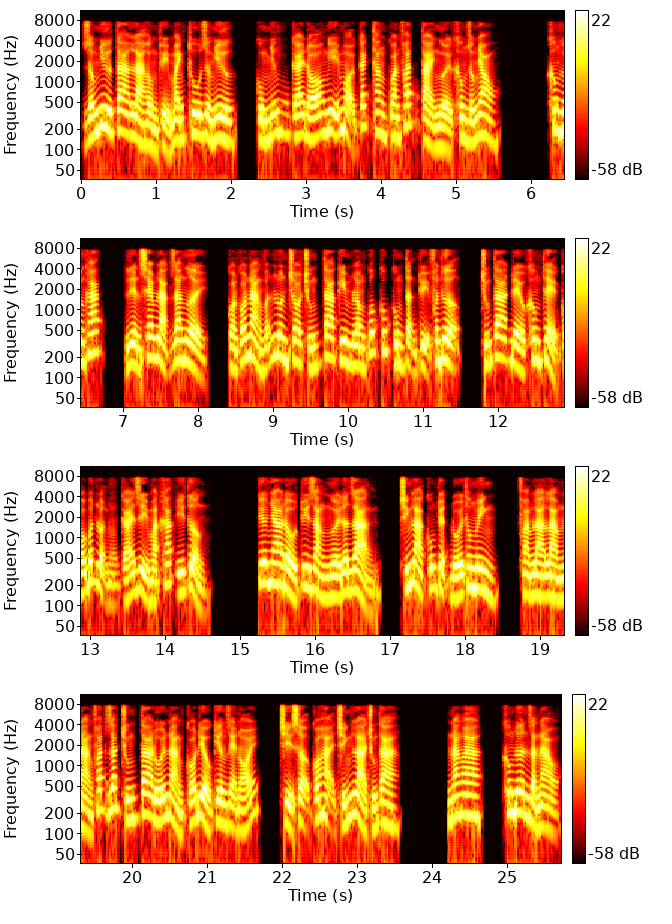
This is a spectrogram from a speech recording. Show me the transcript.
giống như ta là hồng thủy manh thu dường như, cùng những cái đó nghĩ mọi cách thăng quan phát tài người không giống nhau. Không hướng khác, liền xem lạc ra người, còn có nàng vẫn luôn cho chúng ta Kim Long Quốc Cúc cung tận tụy phân thượng, chúng ta đều không thể có bất luận cái gì mặt khác ý tưởng. tiêu nha đầu tuy rằng người đơn giản, chính là cũng tuyệt đối thông minh, phàm là làm nàng phát giác chúng ta đối nàng có điều kiêng dè nói, chỉ sợ có hại chính là chúng ta. Nàng A, không đơn giản nào,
